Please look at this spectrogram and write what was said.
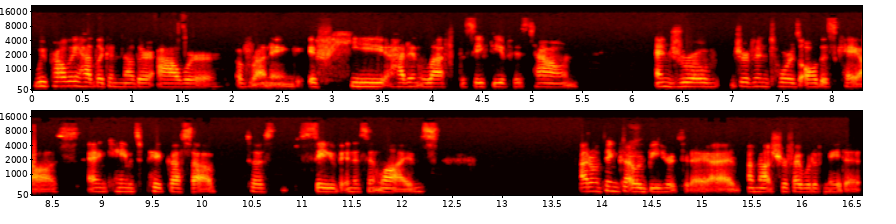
we probably had like another hour of running if he hadn't left the safety of his town and drove driven towards all this chaos and came to pick us up to save innocent lives. I don't think I would be here today. I, am not sure if I would have made it.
